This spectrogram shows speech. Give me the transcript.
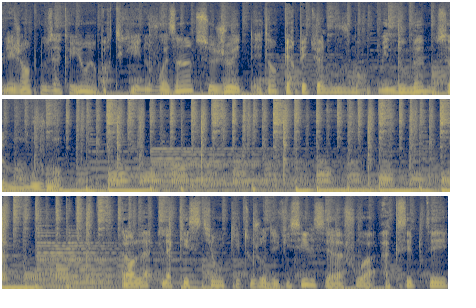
les gens que nous accueillons, et en particulier nos voisins, ce jeu est, est en perpétuel mouvement. Mais nous-mêmes, nous en mouvement. Alors la, la, question qui est toujours difficile, c'est à la fois accepter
